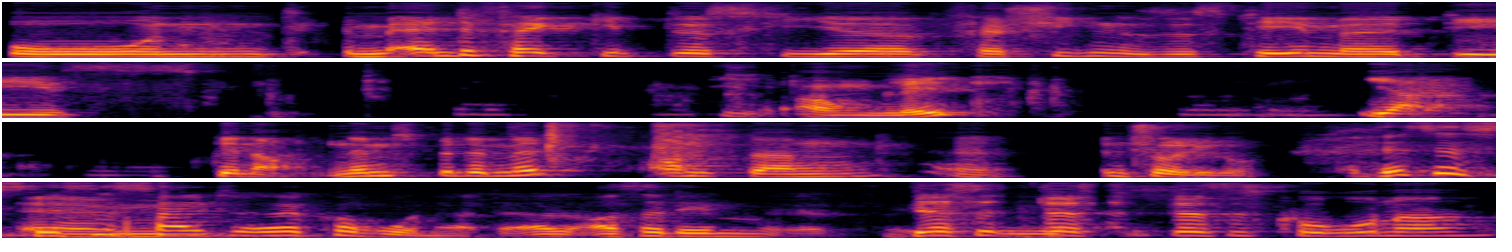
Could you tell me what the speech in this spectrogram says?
Und im Endeffekt gibt es hier verschiedene Systeme, die Augenblick. Ja, genau. Nimm's bitte mit und dann, äh, Entschuldigung. Das ist, das ähm, ist halt äh, Corona. Also außerdem. Äh, das, das, das ist Corona.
